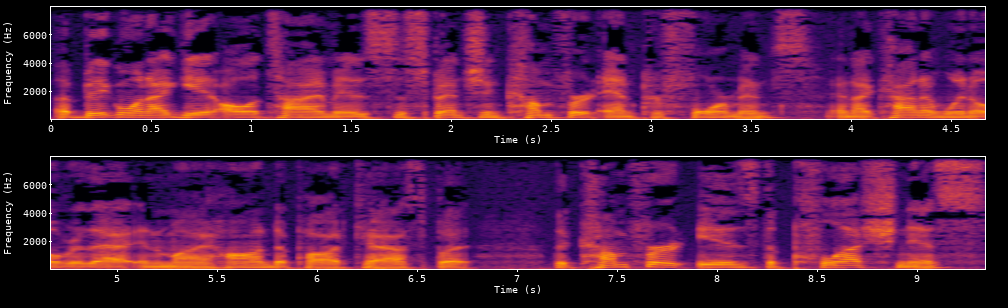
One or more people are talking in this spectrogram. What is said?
a big one I get all the time is suspension comfort and performance, and I kind of went over that in my Honda podcast. But the comfort is the plushness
